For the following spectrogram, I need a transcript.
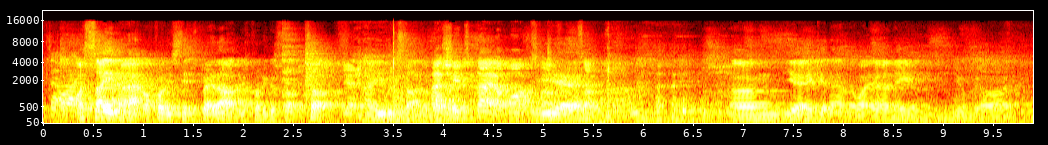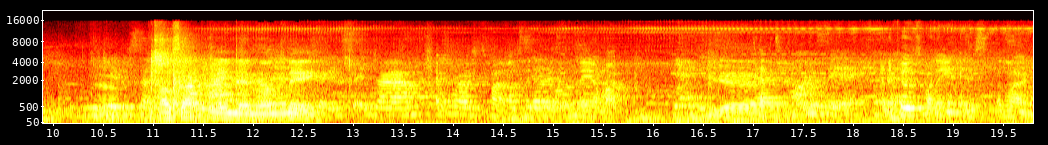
Is that I, I say that, I'll probably sit bed up. He's probably going to start at the top. Yeah. No, you would start at the Actually, today I might have started Yeah. from the top. Um, yeah, get that out of the way early and you'll be alright. We do the same How's that pain then around the knee? Sitting, sitting down. Everywhere else is fine. Yeah. And it feels funny because, I don't know.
